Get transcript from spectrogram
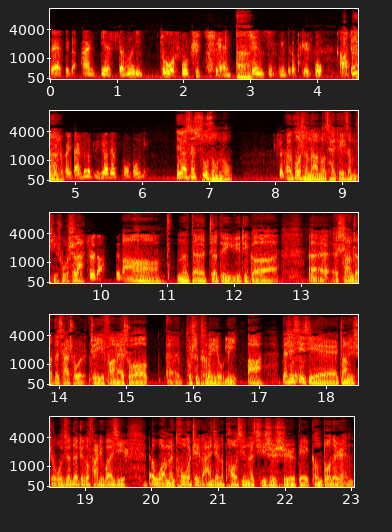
在这个案件审理作出之前，嗯。先进行这个赔付。啊，这个是可以，但这个必须要在诉讼中。要在诉讼中是的呃过程当中才可以这么提出，是吧？是的，是的。哦，那这这对于这个呃伤者的家属这一方来说，呃不是特别有利啊。但是谢谢张律师，我觉得这个法律关系，呃我们通过这个案件的剖析呢，其实是给更多的人，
